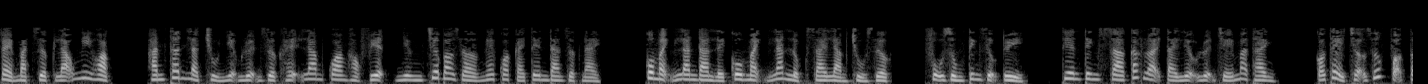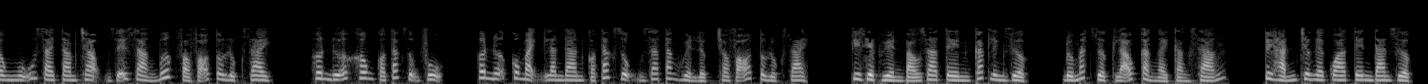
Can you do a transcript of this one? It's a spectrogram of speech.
Vẻ mặt dược lão nghi hoặc, Hắn thân là chủ nhiệm luyện dược hệ Lam Quang học viện nhưng chưa bao giờ nghe qua cái tên đan dược này. Cô Mạnh Lan đan lấy cô Mạnh Lan lục giai làm chủ dược, phụ dùng tinh diệu tủy, thiên tinh xa các loại tài liệu luyện chế mà thành, có thể trợ giúp võ tông ngũ giai tam trọng dễ dàng bước vào võ tôn lục giai, hơn nữa không có tác dụng phụ, hơn nữa cô Mạnh Lan đan có tác dụng gia tăng huyền lực cho võ tôn lục giai. Khi Diệp Huyền báo ra tên các linh dược, đôi mắt dược lão càng ngày càng sáng, tuy hắn chưa nghe qua tên đan dược,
